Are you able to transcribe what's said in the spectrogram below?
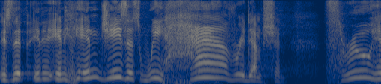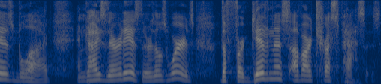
is that in, in Jesus we have redemption through his blood. And guys, there it is. There are those words the forgiveness of our trespasses.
